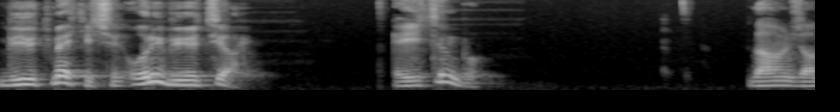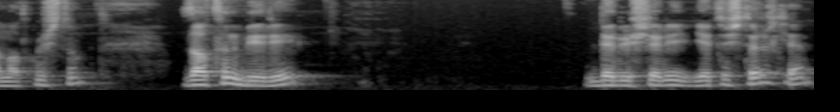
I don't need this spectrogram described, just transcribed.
Büyütmek için. Onu büyütüyor. Eğitim bu. Daha önce anlatmıştım. Zatın biri dervişleri yetiştirirken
